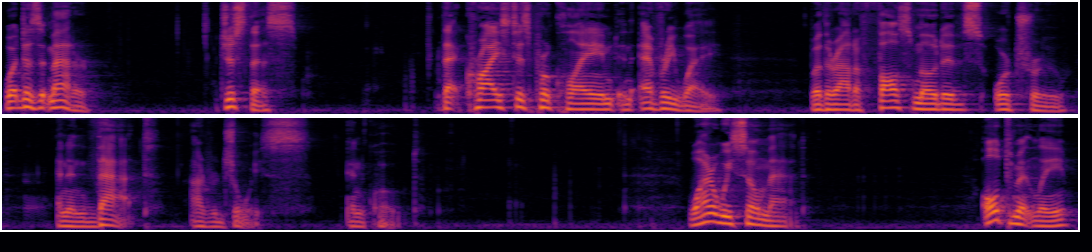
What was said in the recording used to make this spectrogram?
What does it matter? Just this that Christ is proclaimed in every way, whether out of false motives or true, and in that I rejoice. End quote. Why are we so mad? Ultimately,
